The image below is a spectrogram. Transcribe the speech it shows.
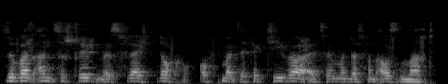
sowas anzustreben, ist vielleicht noch oftmals effektiver, als wenn man das von außen macht.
